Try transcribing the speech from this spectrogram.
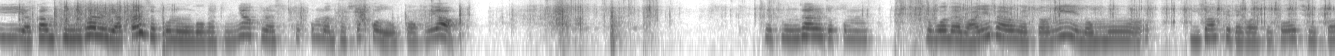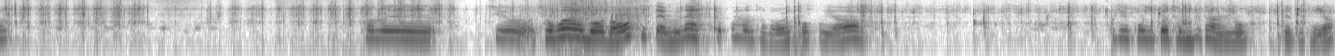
이 약간 붕사를 약간 섞어 놓은 거거든요. 그래서 조금만 더 섞어 놓을 거고요. 제 붕사를 조금 저번에 많이 사용했더니 너무 이상하게 돼가지고 제가 저는 지금 저번에 뭐 넣었기 때문에 조금만 더 넣을 거고요. 그리고 이거 전부 다 안 녹여도 돼요.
